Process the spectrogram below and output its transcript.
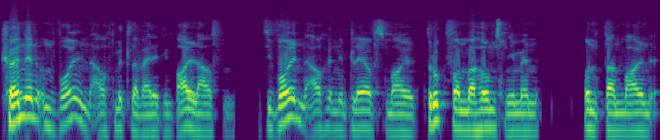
können und wollen auch mittlerweile den Ball laufen. Sie wollen auch in den Playoffs mal Druck von Mahomes nehmen und dann mal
